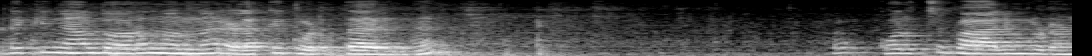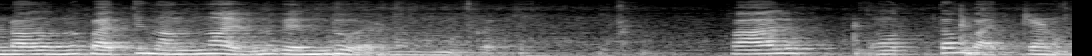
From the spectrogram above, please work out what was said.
ഇടയ്ക്ക് ഞാൻ തുറന്നൊന്ന് ഇളക്കി കൊടുത്തായിരുന്നു. കുറച്ച് പാലും കൂടെ ഉണ്ട്. അതൊന്ന് പറ്റി നന്നായി ഒന്ന് വെന്ത് വരണം നമുക്ക്. പാൽ മൊത്തം വറ്റണം.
